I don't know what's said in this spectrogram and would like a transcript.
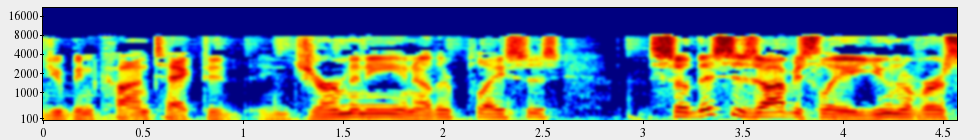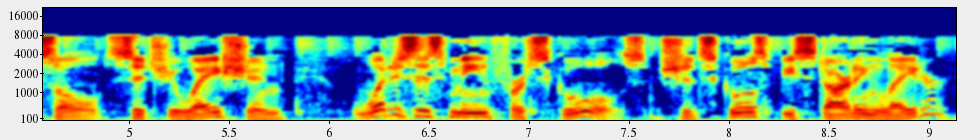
You've been contacted in Germany and other places. So this is obviously a universal situation. What does this mean for schools? Should schools be starting later?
